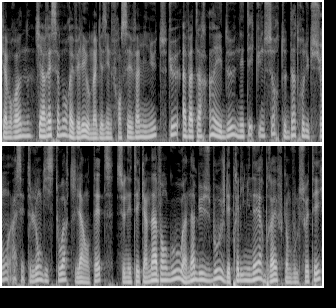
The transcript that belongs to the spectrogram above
Cameron, qui a récemment révélé au magazine français 20 minutes que Avatar 1 et 2 n'étaient qu'une sorte d'introduction à cette longue histoire qu'il a en tête. Ce n'était qu'un avant-goût, un abuse-bouche des préliminaires, bref, comme vous le souhaitez,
